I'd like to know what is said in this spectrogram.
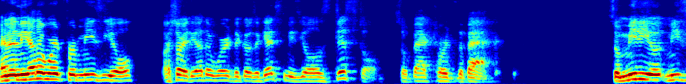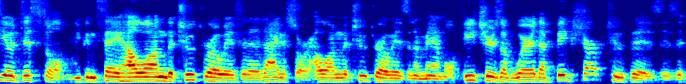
And then the other word for mesial, oh, sorry, the other word that goes against mesial is distal. So back towards the back. So medio, mesiodistal, you can say how long the tooth row is in a dinosaur, how long the tooth row is in a mammal. Features of where that big sharp tooth is. Is it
